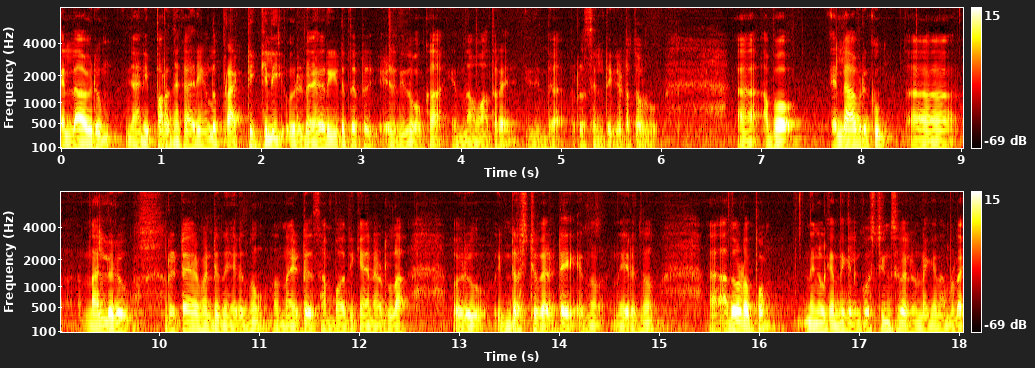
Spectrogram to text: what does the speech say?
എല്ലാവരും ഞാൻ ഈ പറഞ്ഞ കാര്യങ്ങൾ പ്രാക്ടിക്കലി ഒരു ഡയറി എടുത്തിട്ട് എഴുതി നോക്കുക എന്നാൽ മാത്രമേ ഇതിന്റെ റിസൾട്ട് കിട്ടത്തുള്ളൂ. അപ്പോൾ എല്ലാവർക്കും നല്ലൊരു റിട്ടയർമെന്റ് നേരുന്നു. നന്നായിട്ട് സമ്പാദിക്കാനുള്ള ഒരു ഇൻട്രസ്റ്റ് വരട്ടെ എന്ന് നേരുന്നു. അതോടൊപ്പം നിങ്ങൾക്ക് എന്തെങ്കിലും ക്വസ്റ്റ്യൻസ് വല്ലതും ഉണ്ടെങ്കിൽ നമ്മുടെ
